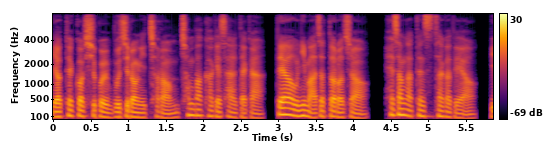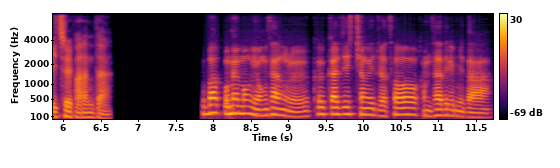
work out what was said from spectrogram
여태껏 시골 무지렁이처럼 천박하게 살다가 때와 운이 맞아떨어져 혜성 같은 스타가 되어 빛을 발한다. 수박 꿈해몽 영상을 끝까지 시청해 주셔서 감사드립니다.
